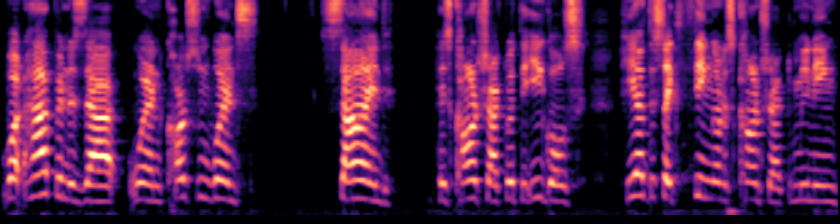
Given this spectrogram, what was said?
what happened is that when Carson Wentz signed his contract with the Eagles, he had this like thing on his contract, meaning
